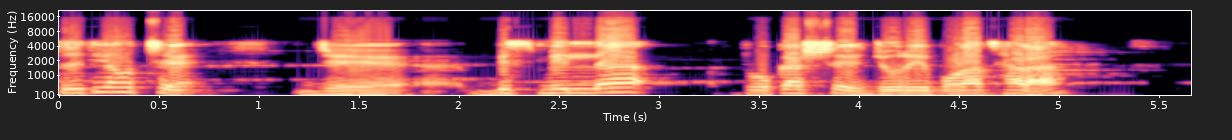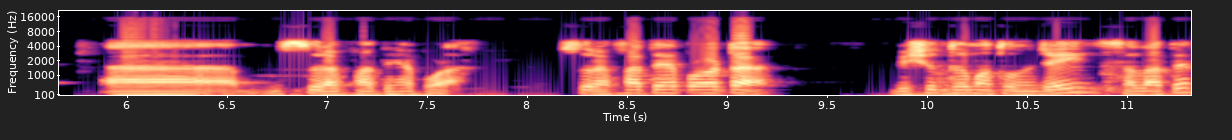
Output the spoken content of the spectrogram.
তৃতীয় হচ্ছে যে, বিসমিল্লা প্রকাশ্যে জোরে পড়া ছাড়া সূরা ফাতিহা পড়া। সূরা ফাতিহা পড়াটা বিশুদ্ধ মত অনুযায়ী সালাতের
